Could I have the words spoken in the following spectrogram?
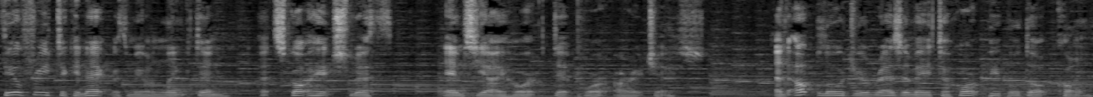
Feel free to connect with me on LinkedIn at Scott H. Smith, MCI Hort, Diphort RHS, and upload your resume to hortpeople.com.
